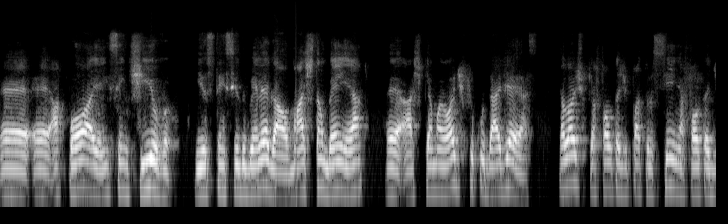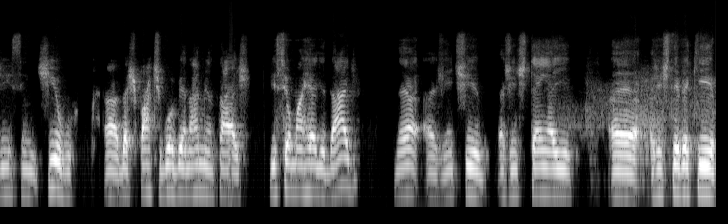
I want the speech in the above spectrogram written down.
é, é, apoia, incentiva. Isso tem sido bem legal. Mas também é, é, acho que a maior dificuldade é essa. É lógico que a falta de patrocínio, a falta de incentivo ah, das partes governamentais, isso é uma realidade. Né? A gente a gente tem aí é, a gente teve aqui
